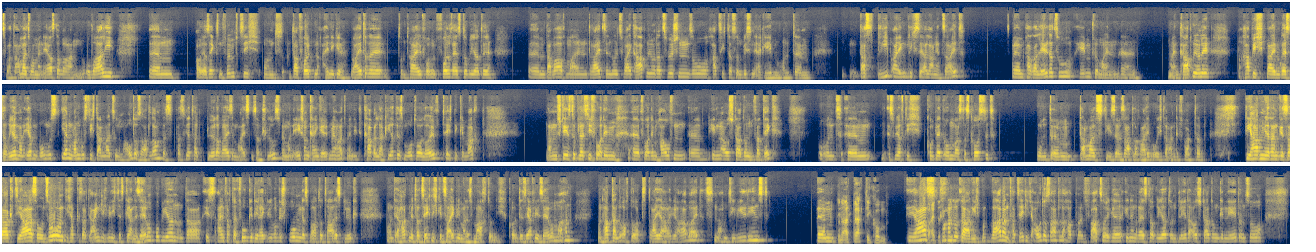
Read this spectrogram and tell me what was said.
Zwar damals war mein erster, war ein Ovali. Ähm, Baujahr 56 und da folgten einige weitere, zum Teil voll, voll restaurierte. Ähm, da war auch mal ein 1302 Cabrio dazwischen, so hat sich das so ein bisschen ergeben und ähm, das blieb eigentlich sehr lange Zeit. Ähm, parallel dazu eben für mein, äh, mein Cabriolet habe ich beim Restaurieren dann irgendwo muss, irgendwann musste ich dann mal zu einem Autosattler. Das passiert halt blöderweise meistens am Schluss, wenn man eh schon kein Geld mehr hat, wenn die Karre lackiert ist, Motor läuft, Technik gemacht. Dann stehst du plötzlich vor dem, äh, vor dem Haufen äh, Innenausstattung, Verdeck und ähm, es wirft dich komplett um, was das kostet. Und ähm, damals diese Sattlerei, wo ich da angefragt habe, die haben mir dann gesagt, ja, so und so. Und ich habe gesagt, eigentlich will ich das gerne selber probieren. Und da ist einfach der Funke direkt übergesprungen. Das war totales Glück. Und er hat mir tatsächlich gezeigt, wie man das macht. Und ich konnte sehr viel selber machen und habe dann auch dort drei Jahre gearbeitet nach dem Zivildienst. Ähm, so eine Art Praktikum. Ja, das kann man so sagen. Ich war dann tatsächlich Autosattler, habe halt Fahrzeuge innen restauriert und Lederausstattung genäht und so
